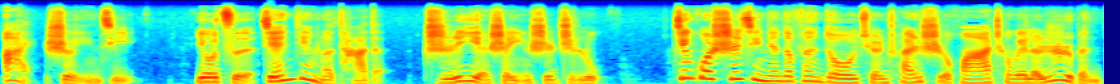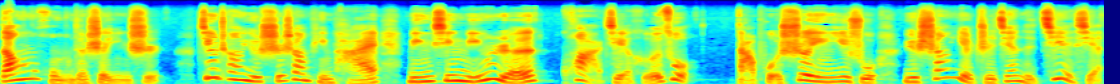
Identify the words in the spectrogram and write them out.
爱》摄影集，由此坚定了他的职业摄影师之路。经过十几年的奋斗，全川石花成为了日本当红的摄影师，经常与时尚品牌、明星名人跨界合作。打破摄影艺术与商业之间的界限，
